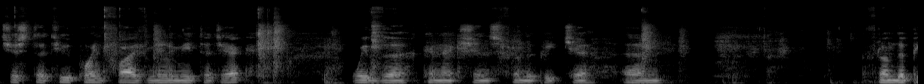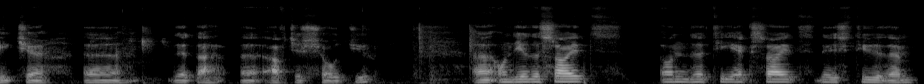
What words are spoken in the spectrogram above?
just a 2.5 millimeter jack with the connections from the picture um, from the picture uh, that I, uh, I've just showed you. Uh, on the other side, on the TX side, there's two of them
